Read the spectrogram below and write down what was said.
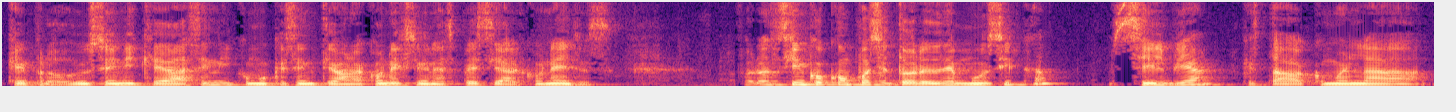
que producen y que hacen y como que sentía una conexión especial con ellos. Fueron cinco compositores de música, Silvia, que estaba como en la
